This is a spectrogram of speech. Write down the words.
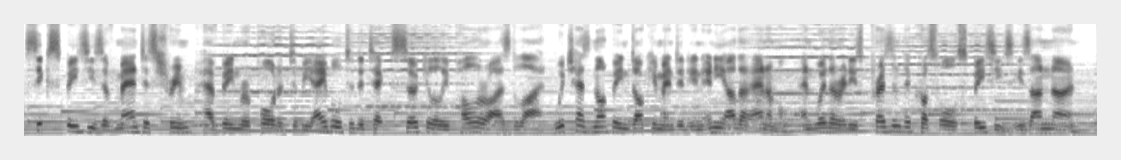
Six species of mantis shrimp have been reported to be able to detect circularly polarized light, which has not been documented in any other animal, and whether it is present across all species is unknown.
